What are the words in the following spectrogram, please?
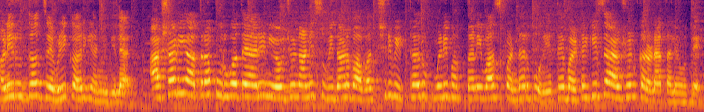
अनिरुद्ध जेवळीकर यांनी दिल्या. आषाढी यात्रा पूर्वतयारी नियोजन आणि सुविधांबाबत श्री विठ्ठल रुक्मिणी भक्त निवास पंढरपूर येथे बैठकीचे आयोजन करण्यात आले होते.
